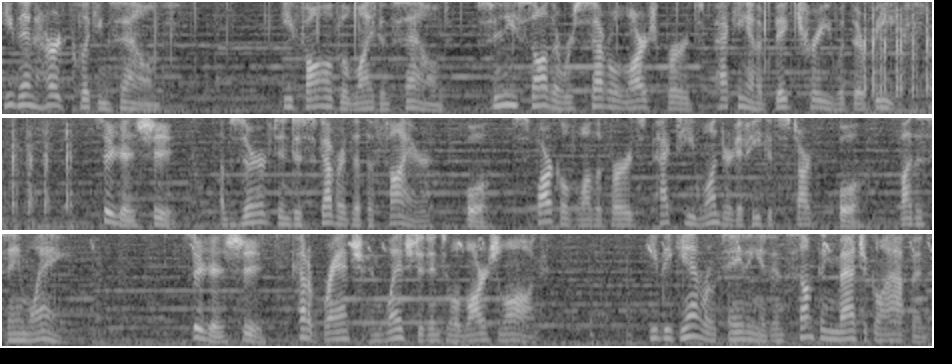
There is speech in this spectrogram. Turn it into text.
He then heard clicking sounds. He followed the light and sound. Soon he saw there were several large birds pecking at a big tree with their beaks. 燧人氏 observed and discovered that the fire, oh. sparkled while the birds pecked. He wondered if he could start or by the same way. 燧人氏 cut a branch and wedged it into a large log. He began rotating it and something magical happened.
